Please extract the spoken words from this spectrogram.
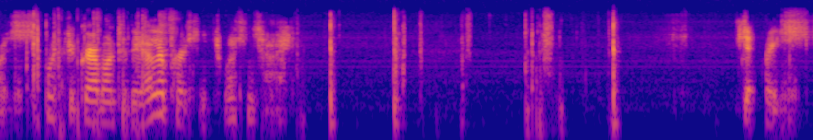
was supposed to grab onto the other person's, wasn't I? Jet race.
